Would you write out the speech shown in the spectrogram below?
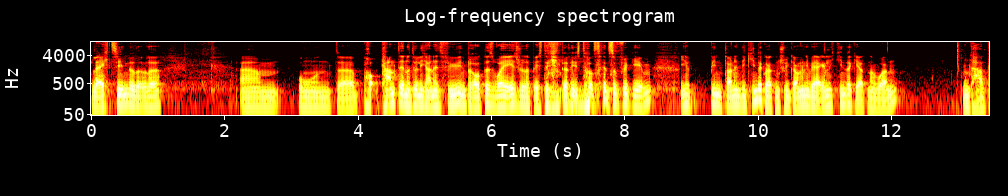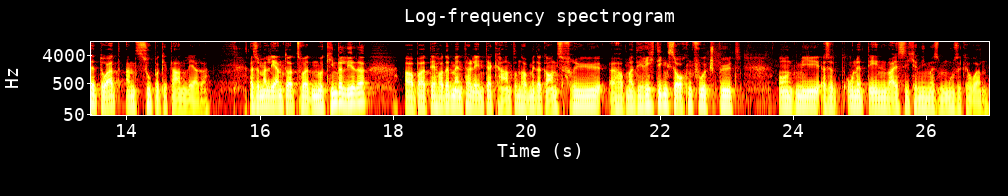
äh, Leichtsinn oder, oder ähm, und äh, kannte natürlich auch nicht viel. In Brottes war ich eh schon der beste Gitarrist, hat es nicht so viel gegeben. Ich bin dann in die Kindergartenschule gegangen, ich wäre eigentlich Kindergärtner geworden und hatte dort einen super Gitarrenlehrer. Also man lernt dort zwar nur Kinderlieder, aber der hat halt mein Talent erkannt und hat mir da ganz früh, äh, hat mir die richtigen Sachen vorgespielt und mich, also ohne den war ich sicher niemals Musiker geworden.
